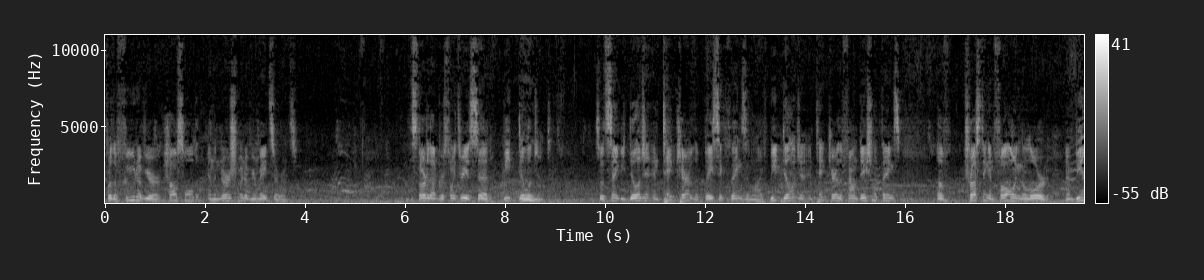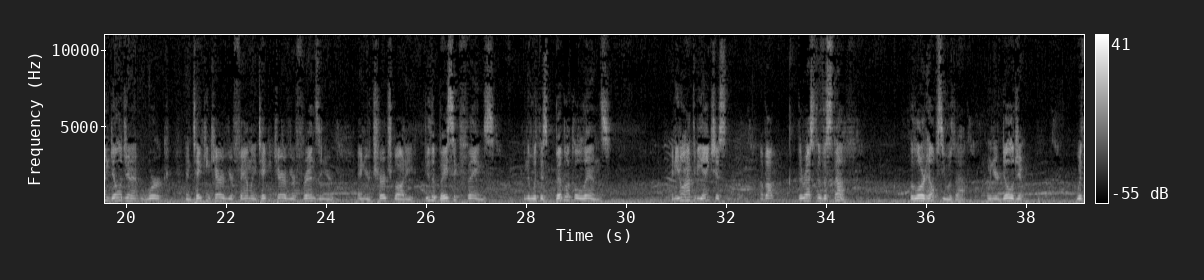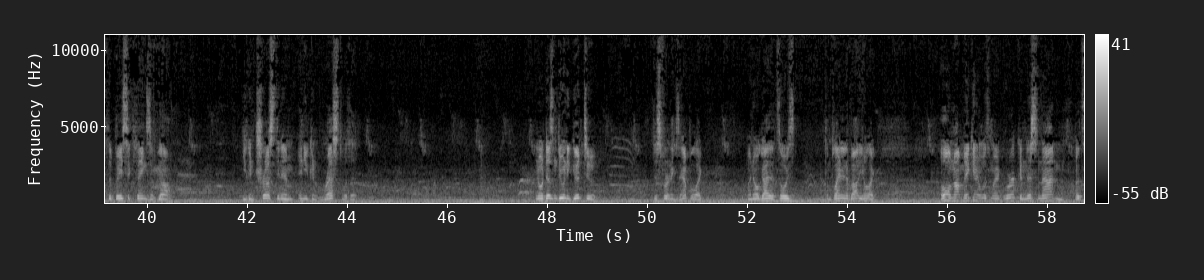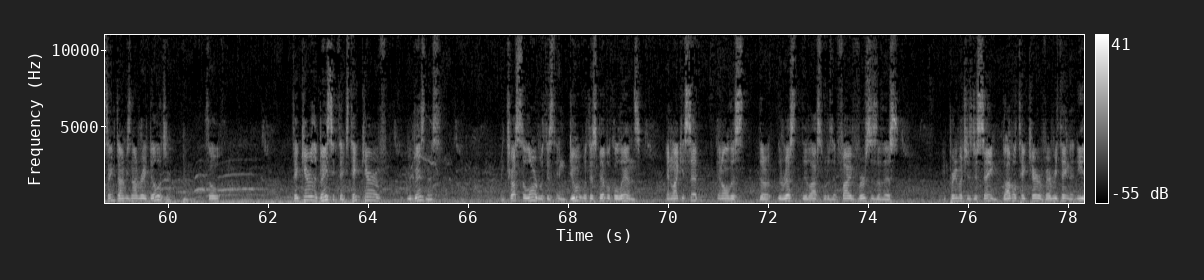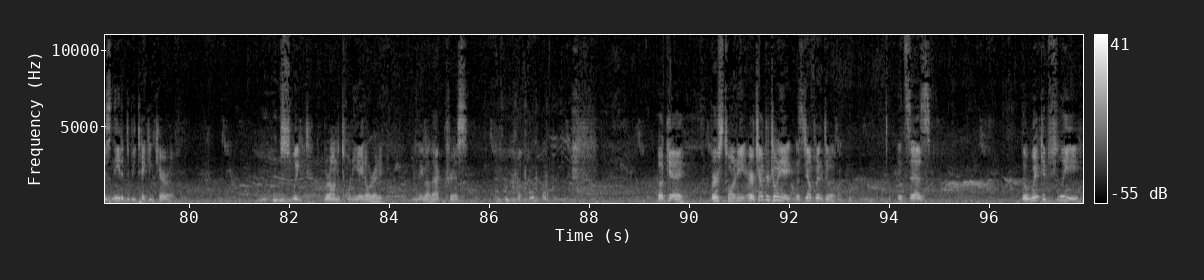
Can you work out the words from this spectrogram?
for the food of your household, and the nourishment of your maidservants At the start of that verse 23 is said, be diligent. So it's saying be diligent and take care of the basic things in life. Be diligent and take care of the foundational things of trusting and following the Lord and being diligent at work and taking care of your family, taking care of your friends and your and your church body. Do the basic things and with this biblical lens. And you don't have to be anxious about the rest of the stuff. The Lord helps you with that when you're diligent with the basic things of God. You can trust in Him and you can rest with it. You know, it doesn't do any good to, just for an example, like I know a guy that's always complaining about, you know, like, oh, I'm not making it with my work and this and that, and but at the same time, he's not very diligent. So take care of the basic things. Take care of your business, and trust the Lord with this, and do it with this biblical lens. And like it said in all this, the the rest, the last what is it, five verses of this, it pretty much is just saying God will take care of everything that is needed to be taken care of. Sweet. We're on to 28 already. What do you think about that, Chris? okay. Verse 20, or chapter 28. Let's jump into it. It says, The wicked flee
